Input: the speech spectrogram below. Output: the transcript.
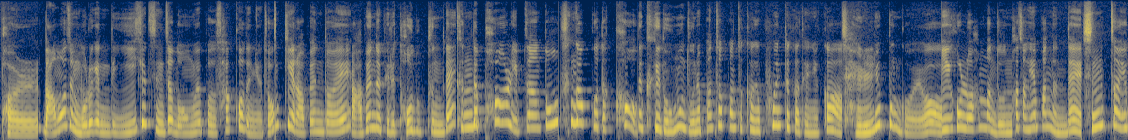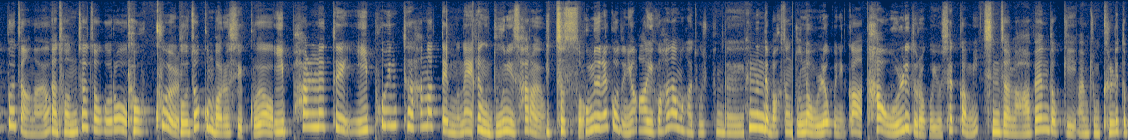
펄. 나머진 모르겠는데 이게 진짜 너무 예뻐서 샀거든요. 저 흰기 라벤더에 라벤더 비율이 더 높은데 근데 펄 입자는 또 생각보다 커. 근데 그게 너무 눈에 반짝반짝하게 포인트가 되니까 제일 예쁜 거예요. 이걸로 한번 눈 화장해봤는데 진짜 예쁘지 않아요? 그냥 전체적으로 겨쿨 무조건 바를 수 있고요. 이 팔레트 이 포인트 하나 때문에 그냥 눈이 살아요. 미쳤어. 고민을 했거든요. 아 이거 하나만 가지고 싶은데 했는데 막상 눈에 올려보니까 다 어울리더라고요. 이 색감이. 진짜 라벤더기 아니면 좀 글리터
